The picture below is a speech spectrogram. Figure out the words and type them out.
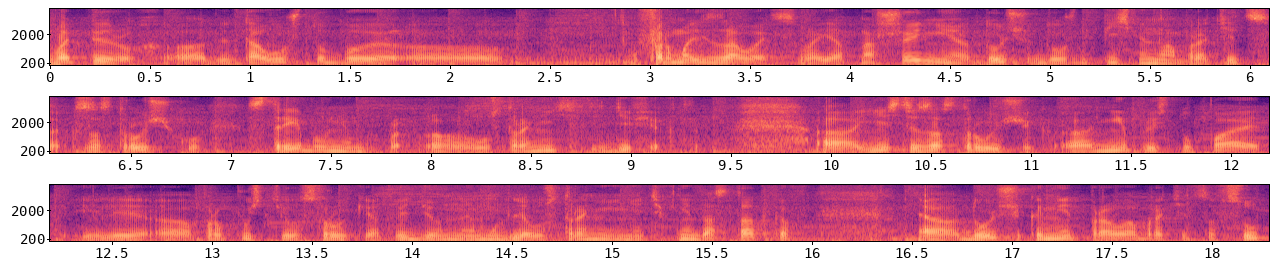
Во-первых, э, для того, чтобы э, формализовать свои отношения, дольщик должен письменно обратиться к застройщику с требованием э, устранить эти дефекты. Если застройщик не приступает или пропустил сроки, отведенные ему для устранения этих недостатков, дольщик имеет право обратиться в суд.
